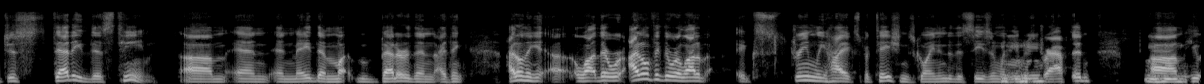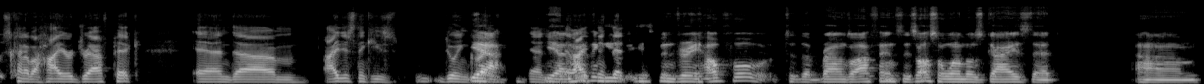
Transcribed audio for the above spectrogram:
just steadied this team um and and made them better than I think I don't think a lot there were I don't think there were a lot of extremely high expectations going into the season when he was Mhm. drafted mhm. um he was kind of a higher draft pick and um I just think he's doing great Yeah, and, yeah, and I, I think, think that he's been very helpful to the Browns offense. He's also one of those guys that, um,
